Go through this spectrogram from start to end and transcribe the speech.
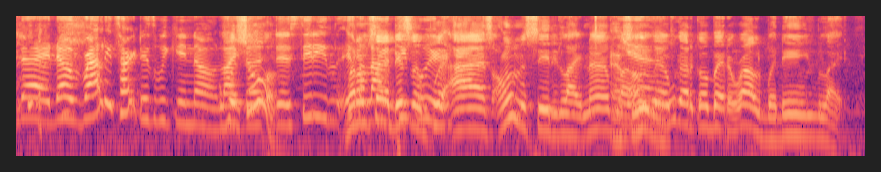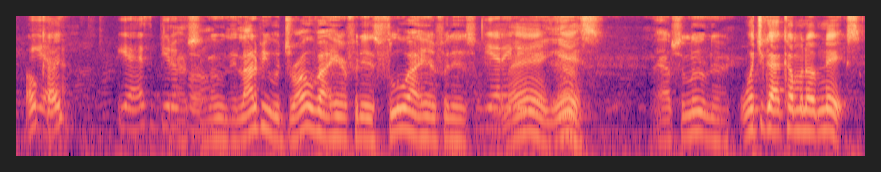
Nah, no, Raleigh turned this weekend though. Like sure. the, the city, it's But a I'm lot saying of this will people put here. eyes on the city. Like now, like, oh Absolutely. yeah, we got to go back to Raleigh. But then you be like, okay, Yeah. Yeah, it's beautiful. Absolutely. A lot of people drove out here for this, flew out here for this. Yeah, they man, did. yes. Absolutely. What you got coming up next?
